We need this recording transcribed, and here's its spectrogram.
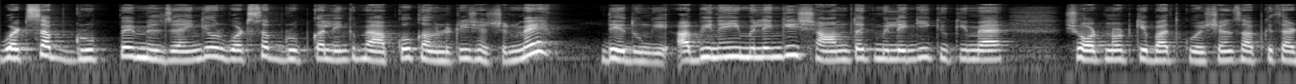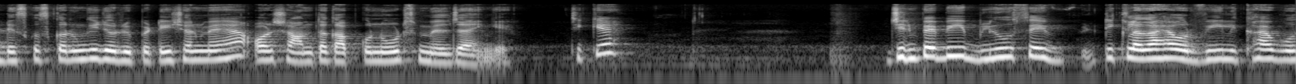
व्हाट्सअप ग्रुप पे मिल जाएँगे और व्हाट्सअप ग्रुप का लिंक मैं आपको कम्युनिटी सेशन में दे दूँगी। अभी नहीं मिलेंगी, शाम तक मिलेंगी, क्योंकि मैं शॉर्ट नोट के बाद क्वेश्चंस आपके साथ डिस्कस करूँगी, जो रिपीटेशन में है, और शाम तक आपको नोट्स मिल जाएँगे। ठीक है? जिन पे भी ब्लू से टिक लगा है और वी लिखा है, वो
